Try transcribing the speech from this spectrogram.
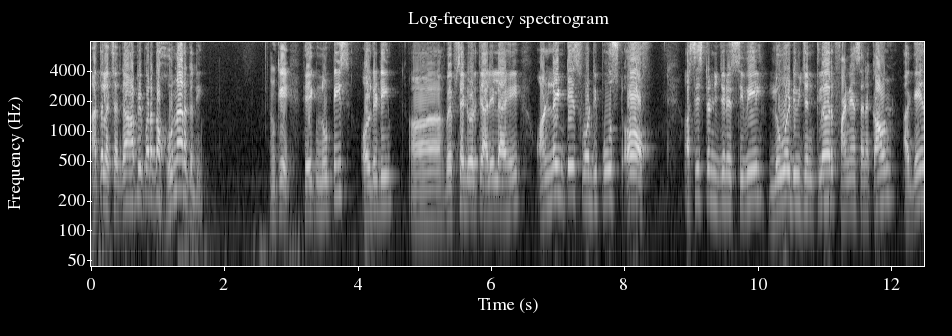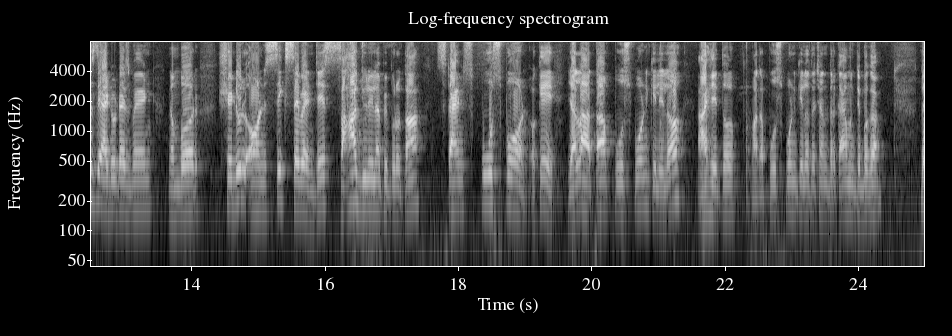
आता लक्षात घ्या हा पेपर आता होणार कधी? ओके हे एक नोटीस ऑलरेडी वेबसाईटवरती आलेलं आहे. Online test for the post of assistant engineer civil lower division clerk finance and account against the advertisement number schedule on six seven जे सहा जुलैला पेपर होता स्टँड पोस्टपोन ओके याला आता पोस्टपोन केलेलं आहे. तर मग आता पोस्टपोन केलं त्याच्यानंतर काय म्हणते बघा? The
